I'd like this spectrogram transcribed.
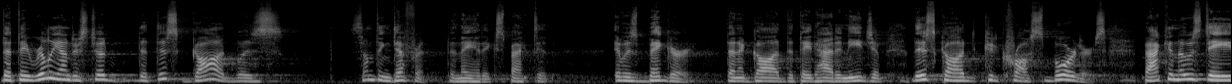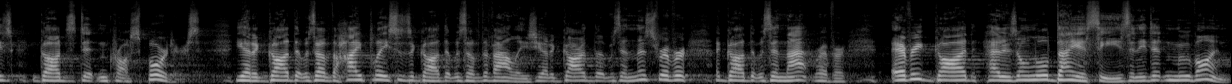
that they really understood that this God was something different than they had expected. It was bigger than a God that they'd had in Egypt. This God could cross borders. Back in those days, gods didn't cross borders. You had a God that was of the high places, a God that was of the valleys. You had a God that was in this river, a God that was in that river. Every God had his own little diocese, and he didn't move on.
